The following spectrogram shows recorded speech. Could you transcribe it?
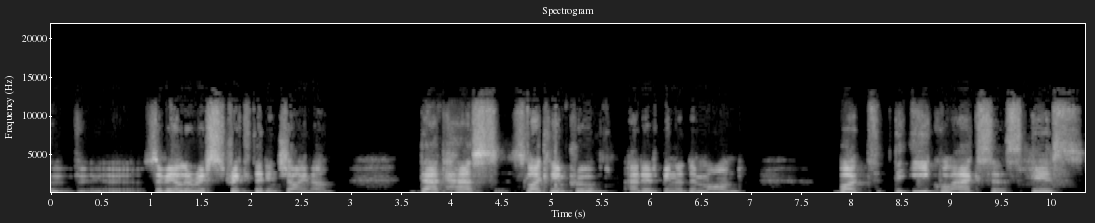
uh, severely restricted in China. That has slightly improved, and there's been a demand, but the equal access is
